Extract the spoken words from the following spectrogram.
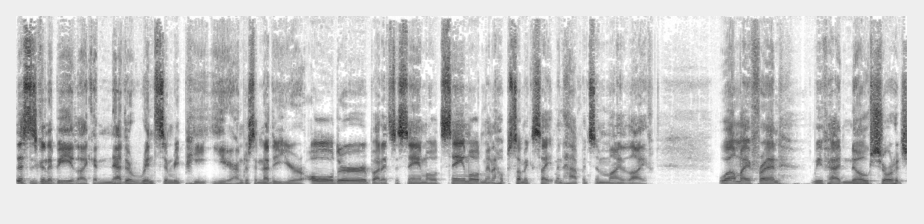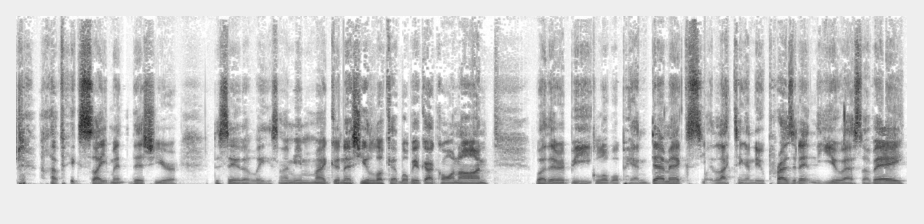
this is going to be like another rinse and repeat year. I'm just another year older, but it's the same old, same old. Man, I hope some excitement happens in my life. Well, my friend, we've had no shortage of excitement this year to say the least. I mean, my goodness, you look at what we've got going on, whether it be global pandemics, electing a new president in the US of A,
